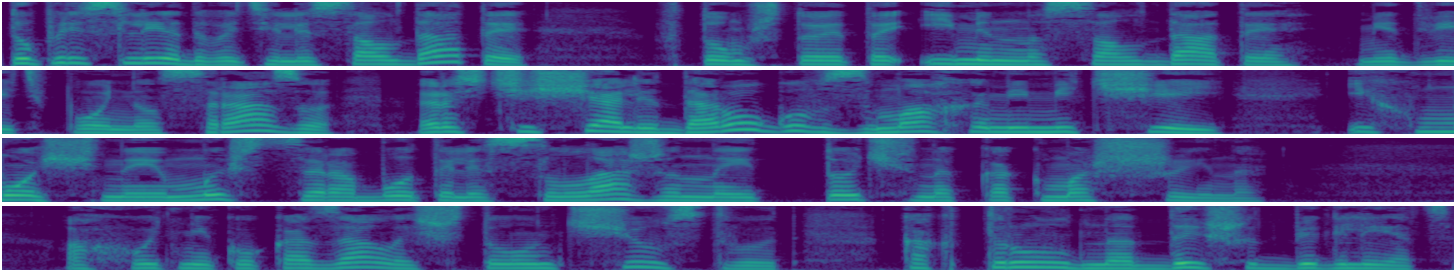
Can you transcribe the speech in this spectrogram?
то преследователи-солдаты, в том, что это именно солдаты, медведь понял сразу, расчищали дорогу взмахами мечей, их мощные мышцы работали слаженно и точно как машина. Охотнику казалось, что он чувствует, как трудно дышит беглец,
